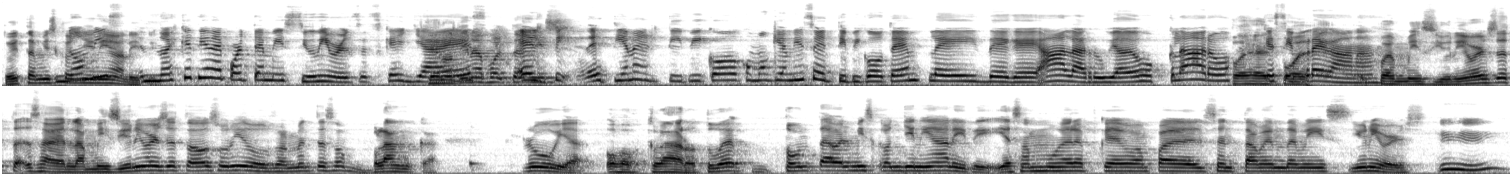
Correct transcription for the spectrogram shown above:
¿Tuviste Miss Congeniality? No es que tiene porte Miss Universe, es que ya Que no es tiene porte el Miss- eh, tiene el típico, como quien dice, el típico template de que, ah, la rubia de ojos claros, Pues, que pues- siempre gana. Pues Miss Universe, ¿sabes? Las Miss Universe de Estados Unidos usualmente son blancas, rubias, ojos claros. Tú ves, ponte a ver Miss Congeniality y esas mujeres que van para el certamen de Miss Universe. Ujú.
